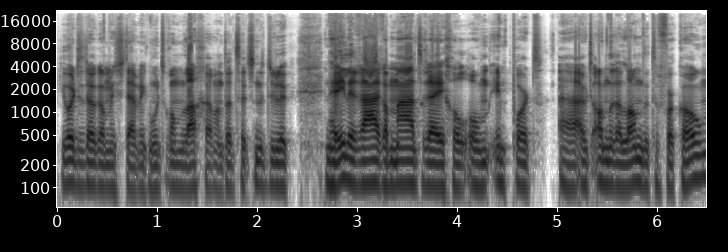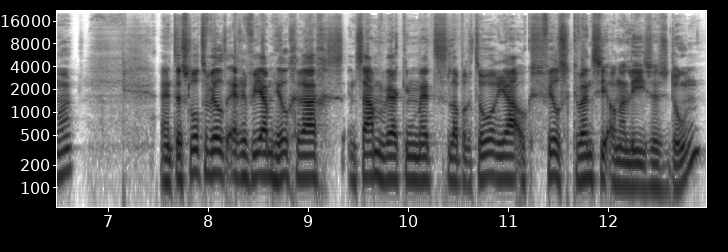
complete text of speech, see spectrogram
je hoort het ook aan mijn stem, ik moet erom lachen, want dat is natuurlijk een hele rare maatregel om import eh, uit andere landen te voorkomen. En tenslotte wil het RIVM heel graag in samenwerking met laboratoria ook veel sequentieanalyses doen.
